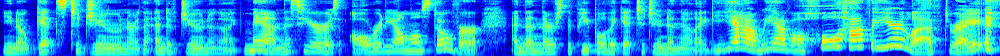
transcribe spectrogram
you know, gets to June or the end of June and they're like, man, this year is already almost over. And then there's the people that get to June and they're like, yeah, we have a whole half a year left, right?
